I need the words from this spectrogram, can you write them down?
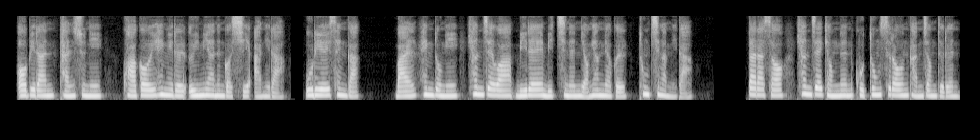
업이란 단순히 과거의 행위를 의미하는 것이 아니라 우리의 생각, 말, 행동이 현재와 미래에 미치는 영향력을 통칭합니다. 따라서 현재 겪는 고통스러운 감정들은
